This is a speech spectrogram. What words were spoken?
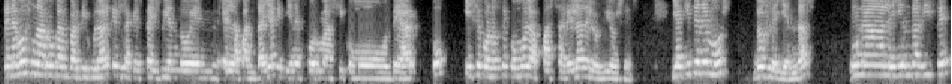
Tenemos una roca en particular, que es la que estáis viendo en, en la pantalla, que tiene forma así como de arco y se conoce como la pasarela de los dioses. Y aquí tenemos dos leyendas. Una leyenda dice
